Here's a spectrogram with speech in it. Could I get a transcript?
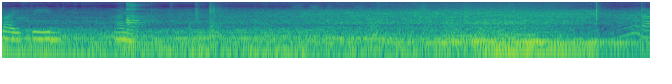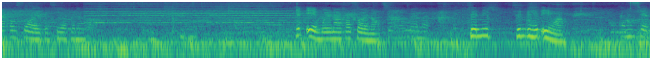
ใส่ซีนให้อ่านาข้าวซอยกับเสื้อเขานะเฮ็ดเองเลยนะข้าวซอยเนาะนั่นแหละเส้นนี่เส้นก็เฮ็ดเองวะอันเช่น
